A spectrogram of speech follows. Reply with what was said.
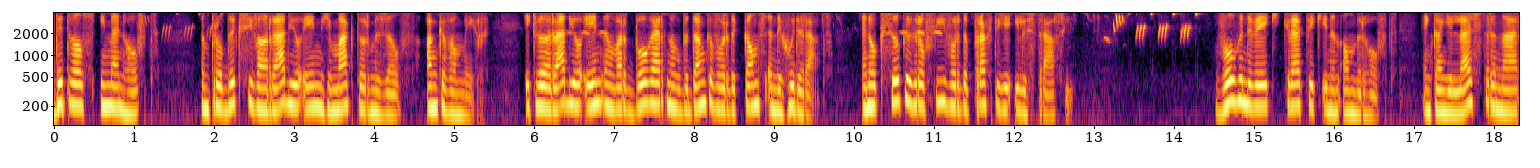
Dit was In Mijn Hoofd, een productie van Radio 1 gemaakt door mezelf, Anke van Meer. Ik wil Radio 1 en Wart Bogaert nog bedanken voor de kans en de goede raad. En ook Silke Groffie voor de prachtige illustratie. Volgende week kruip ik in een ander hoofd en kan je luisteren naar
